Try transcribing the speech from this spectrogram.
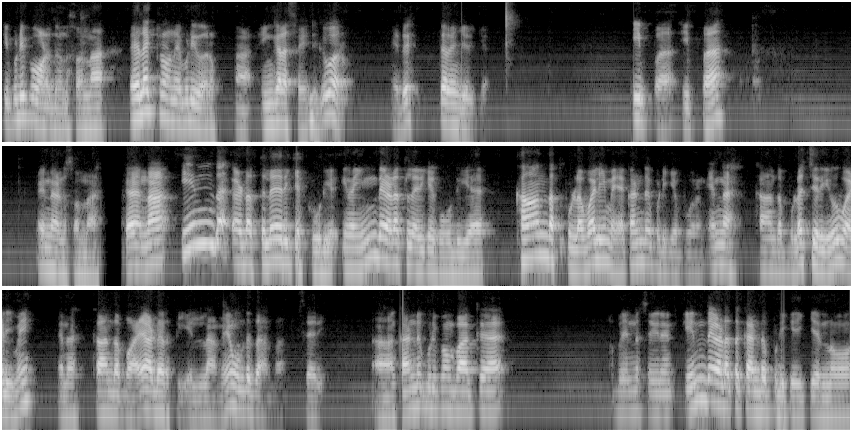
இப்படி போனதுன்னு சொன்னா எலக்ட்ரான் எப்படி வரும்? ஆஹ் இங்கல சைடுக்கு வரும். இது தெரிஞ்சிருக்க இப்ப இப்ப என்னன்னு சொன்னாக்க நான் இந்த இடத்துல இருக்கக்கூடிய இந்த இடத்துல இருக்கக்கூடிய காந்தப்புல வலிமையை கண்டுபிடிக்க போறேன் என்ன? காந்தப்புல செறிவு வலிமை. என்ன? காந்தப்பாய அடர்த்தி எல்லாமே உண்டுதான்டா சரி. ஆஹ் கண்டுபிடிப்போம் பார்க்க. அப்ப என்ன செய்யறேன்? எந்த இடத்த கண்டுபிடிக்க வைக்கணும்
